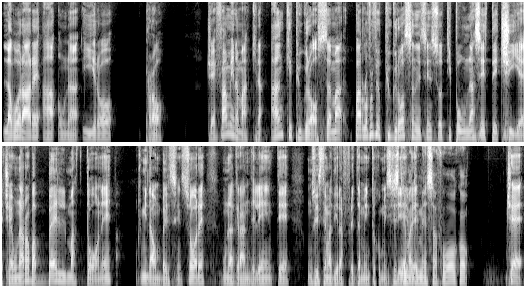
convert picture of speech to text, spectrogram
lavorare a una Hero Pro. Cioè fammi una macchina anche più grossa, ma parlo proprio più grossa nel senso tipo una 7C, eh, cioè una roba bel mattone, che mi dà un bel sensore, una grande lente, un sistema di raffreddamento come si Sistema deve. di messa a fuoco. Cioè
